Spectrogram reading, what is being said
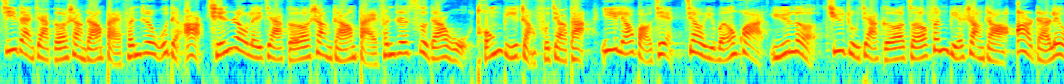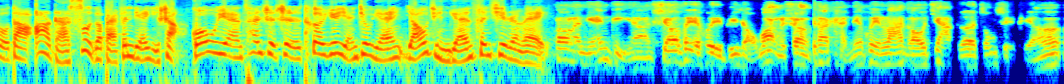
鸡蛋价格上涨百分之五点二，禽肉类价格上涨百分之四点五，同比涨幅较大。医疗保健、教育文化、娱乐、居住价格则分别上涨二点六到二点四个百分点以上。国务院参事室特约研究员姚景元分析认为，到了年底啊，消费会比较旺盛，它肯定会拉高价格总水平。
